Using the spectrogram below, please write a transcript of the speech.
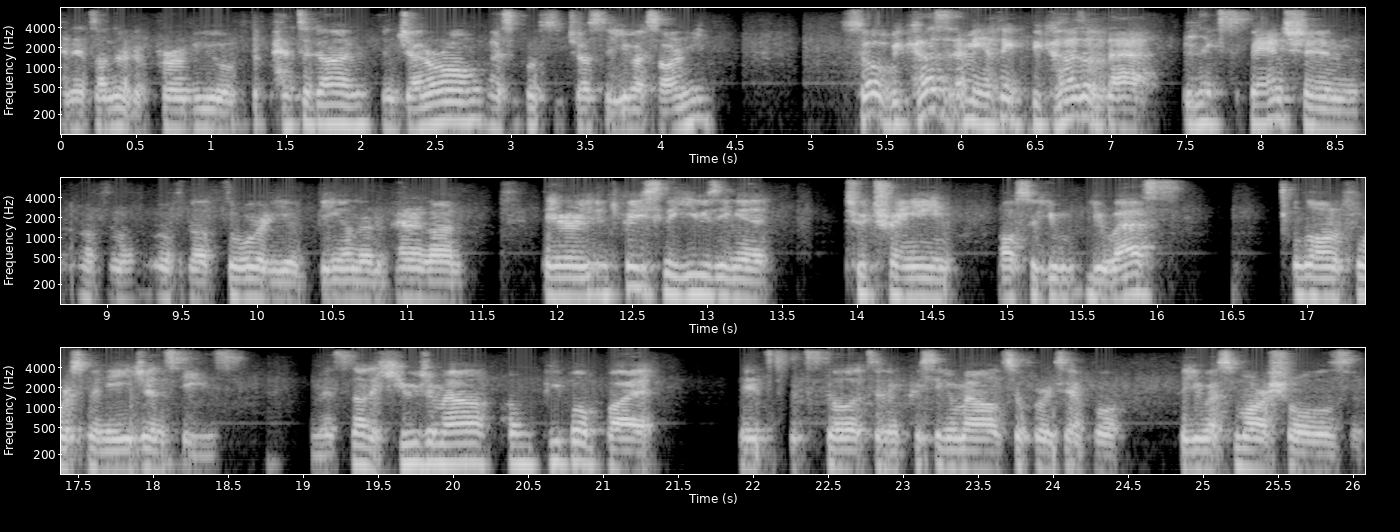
and it's under the purview of the Pentagon in general, as opposed to just the U.S. Army. So, because I mean, I think because of that an expansion of the, of the authority of being under the Pentagon, they're increasingly using it to train also U- U.S. law enforcement agencies. And it's not a huge amount of people, but it's, it's still it's an increasing amount. So, for example, the U.S. Marshals and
